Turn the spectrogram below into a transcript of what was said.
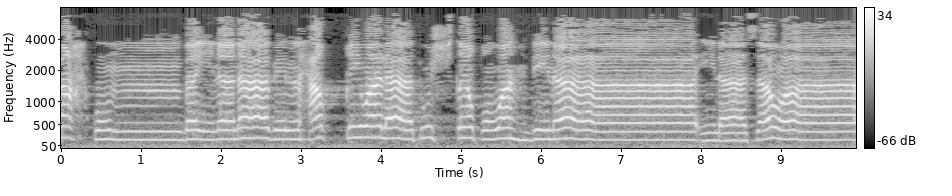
فاحكم بيننا بالحق ولا تشطط واهدنا إلى سواء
